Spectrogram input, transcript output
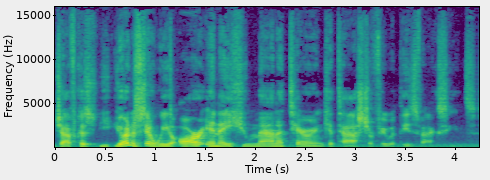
Jeff. Because you understand, we are in a humanitarian catastrophe with these vaccines.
